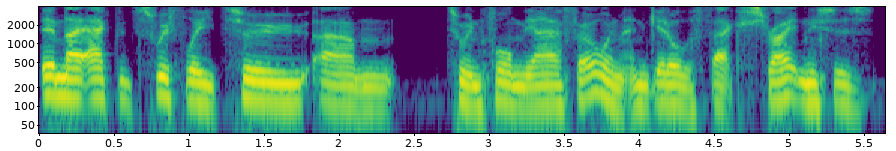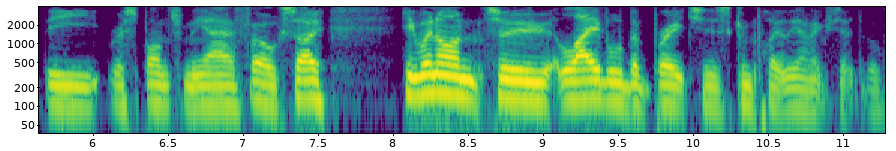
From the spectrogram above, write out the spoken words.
Then they acted swiftly to um, to inform the AFL and, and, get all the facts straight. And this is the response from the AFL. So he went on to label the breach as completely unacceptable.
